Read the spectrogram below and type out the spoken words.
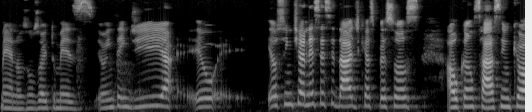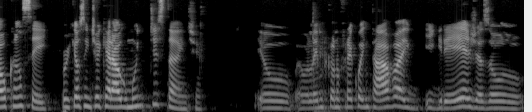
Menos, uns 8 meses. Eu entendi, eu, eu senti a necessidade que as pessoas alcançassem o que eu alcancei, porque eu sentia que era algo muito distante. Eu, eu lembro que eu não frequentava igrejas ou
